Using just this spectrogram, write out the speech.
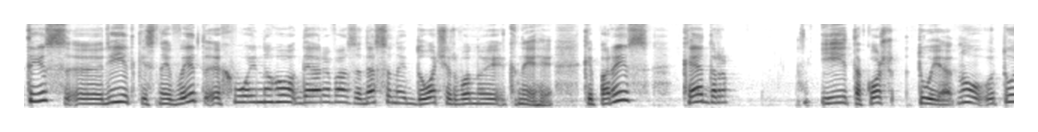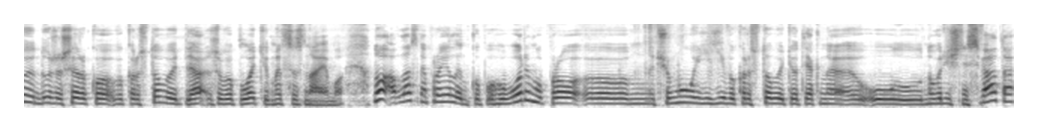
Тис е, рідкісний вид е, хвойного дерева, занесений до Червоної книги. Кипарис, кедр. І також туя. Ну, тую дуже широко використовують для живоплотів, ми це знаємо. Ну, а власне про ялинку поговоримо, про е, чому її використовують от як на, у новорічні свята,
